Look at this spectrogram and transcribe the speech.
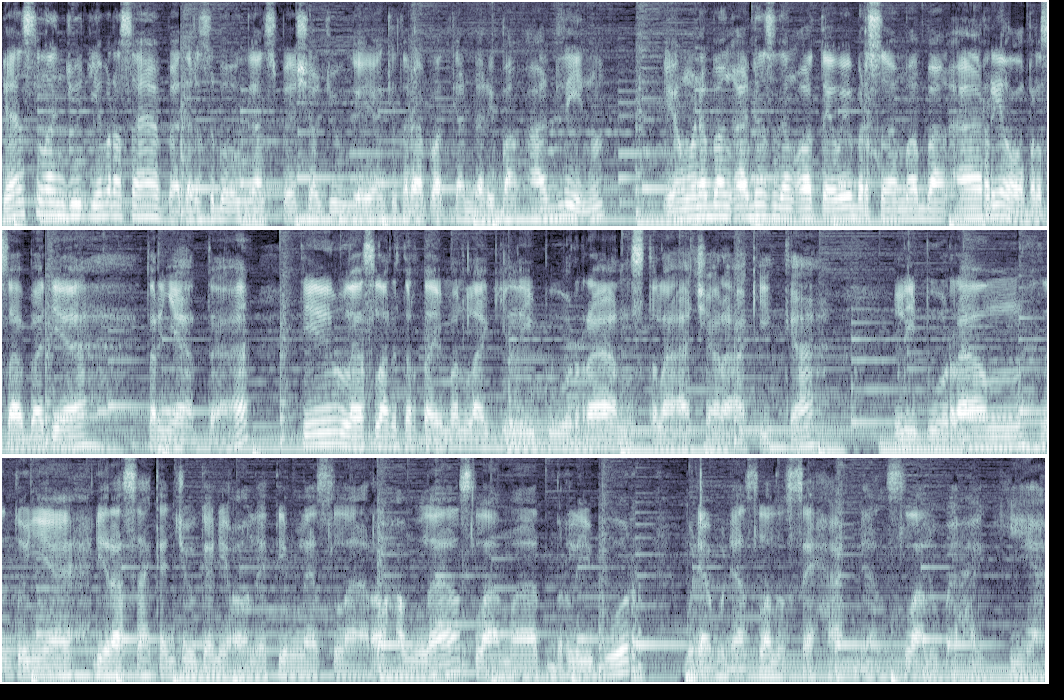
Dan selanjutnya para sahabat ada sebuah unggahan spesial juga yang kita dapatkan dari Bang Adlin yang mana Bang Adlin sedang otw bersama Bang Ariel. Persahabat ya ternyata tim Leslar Entertainment lagi liburan setelah acara akikah liburan tentunya dirasakan juga nih oleh tim Leslar. Alhamdulillah selamat berlibur. Mudah-mudahan selalu sehat dan selalu bahagia.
